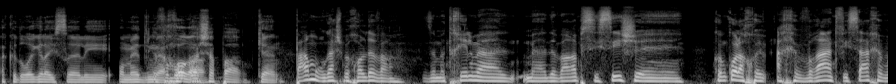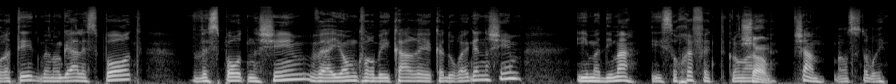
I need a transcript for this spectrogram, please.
הכדורגל הישראלי עומד איפה מאחורה? מורגש הפער? כן. פער מורגש בכל דבר. זה מתחיל מה, מהדבר הבסיסי ש... קודם כל, הח- החברה, התפיסה החברתית בנוגע לספורט וספורט נשים, והיום כבר בעיקר אה, כדורגל נשים, היא מדהימה, היא סוחפת. כלומר, שם. שם, בארצות הברית.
